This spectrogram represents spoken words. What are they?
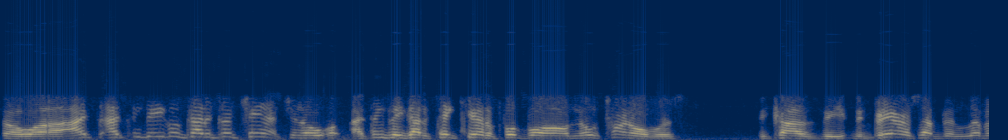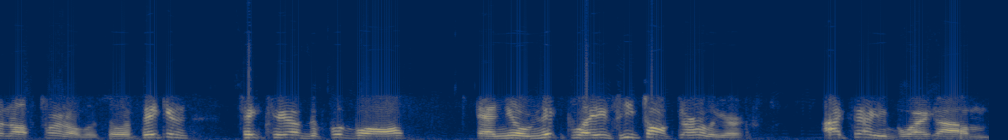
So uh, I, I think the Eagles got a good chance. You know, I think they got to take care of the football, no turnovers, because the the Bears have been living off turnovers. So if they can take care of the football, and you know Nick plays, he talked earlier. I tell you, boy, um,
